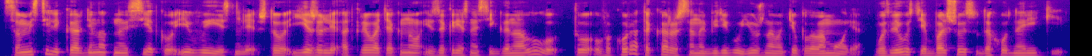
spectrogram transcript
совместили координатную сетку и выяснили, что ежели открывать окно из окрестностей Гонолулу, то в аккурат окажешься на берегу Южного Теплого моря, возле устья большой судоходной реки.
